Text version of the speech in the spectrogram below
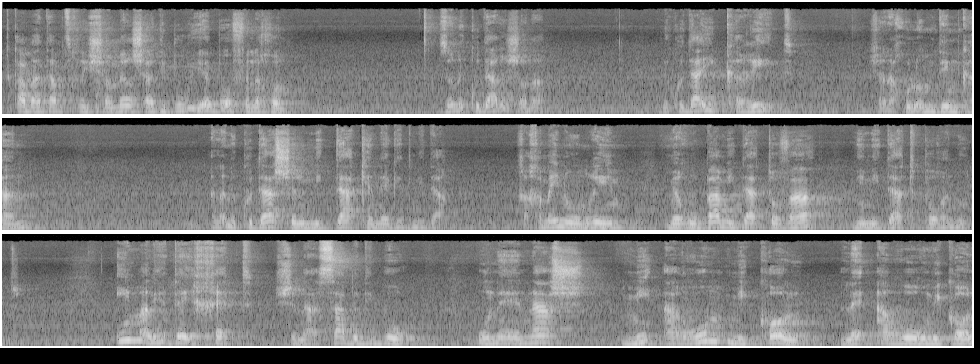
עד כמה אדם צריך להישמר שהדיבור יהיה באופן נכון. זו נקודה ראשונה. נקודה עיקרית שאנחנו לומדים כאן, על הנקודה של מידה כנגד מידה. חכמינו אומרים, מרובה מידה טובה ממידת פורענות. אם על ידי חטא שנעשה בדיבור הוא נענש מערום מכל לארור מכל,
